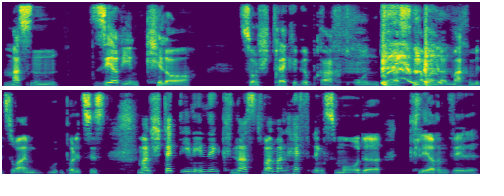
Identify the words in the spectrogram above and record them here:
Massenserienkiller zur Strecke gebracht und was kann man dann machen mit so einem guten Polizist? Man steckt ihn in den Knast, weil man Häftlingsmorde klären will.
